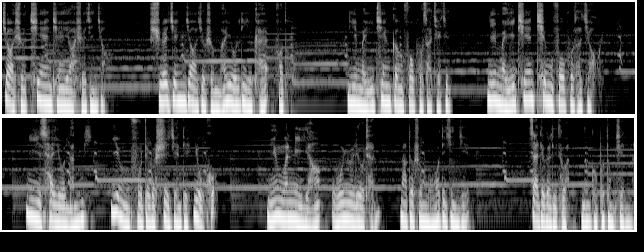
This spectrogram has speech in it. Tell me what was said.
教学天天要学经教。学经教就是没有离开佛陀，你每一天跟佛菩萨接近，你每一天听佛菩萨教诲，你才有能力应付这个世间的诱惑。名闻利养、五欲六尘，那都是魔的境界，在这个里头啊，能够不动心呢？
